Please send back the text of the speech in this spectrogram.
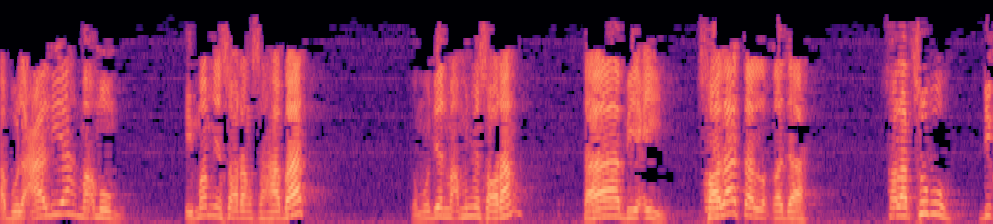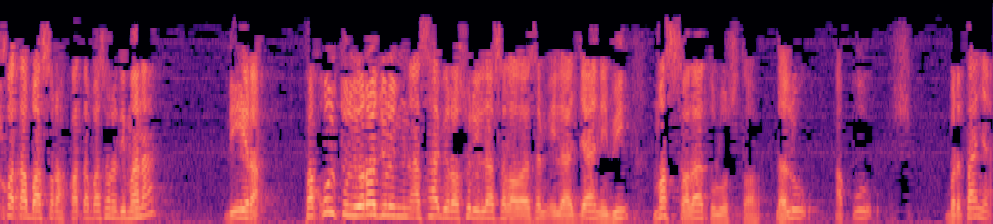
Abu Aliyah makmum. Imamnya seorang sahabat, kemudian makmumnya seorang tabi'i. Salat al-ghadah. Salat subuh di kota Basrah. Kota Basrah di mana? Di Irak. Fakultu li rajulin min ashabi Rasulillah sallallahu alaihi wasallam ila janibi mas salatul usta. Lalu aku bertanya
